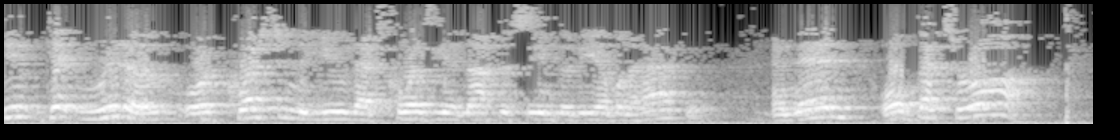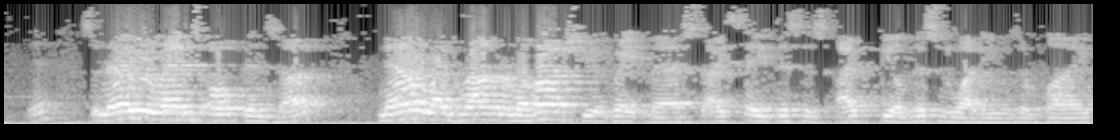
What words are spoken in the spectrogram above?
Get get rid of or question the you that's causing it not to seem to be able to happen. And then all bets are off. Yeah? So now your lens opens up. Now, like Ramana Maharshi, a great master, I say this is, I feel this is what he was implying.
